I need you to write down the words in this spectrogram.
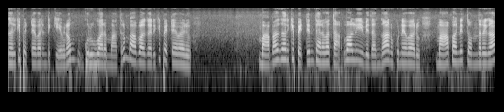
గారికి పెట్టేవారండి. కేవలం గురువారం మాత్రం బాబా గారికి పెట్టేవాడు బాబా గారికి పెట్టిన తర్వాత వాళ్ళు ఈ విధంగా అనుకునేవారు. మా పని తొందరగా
